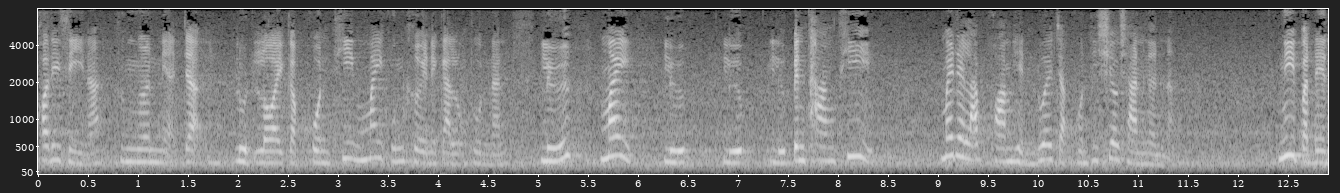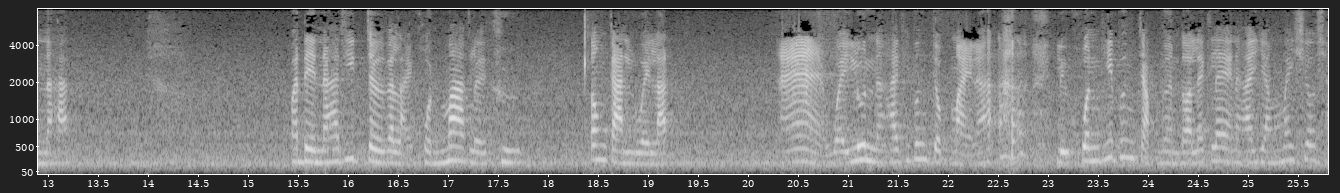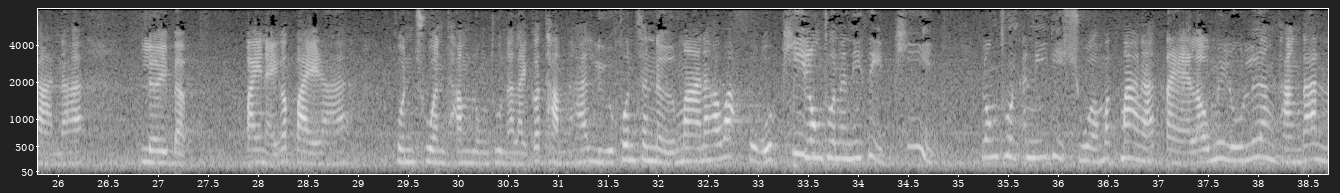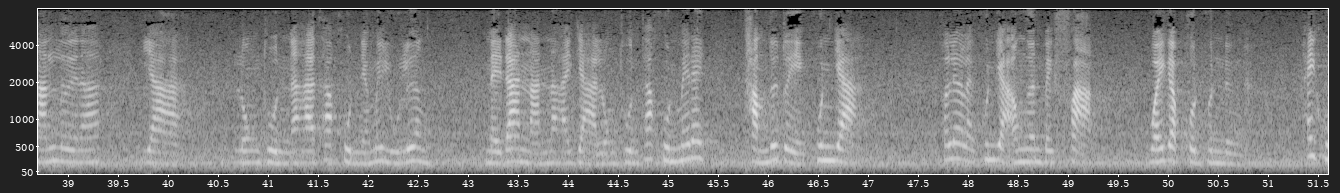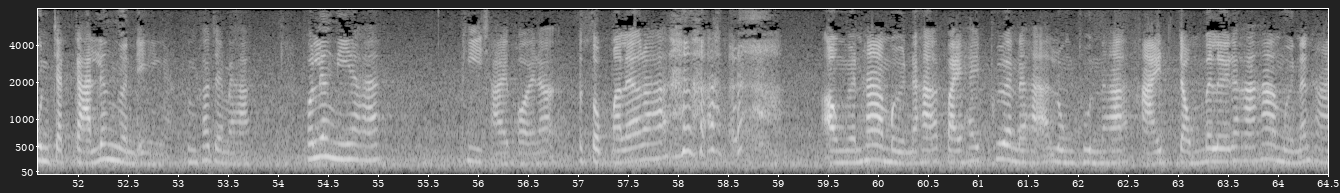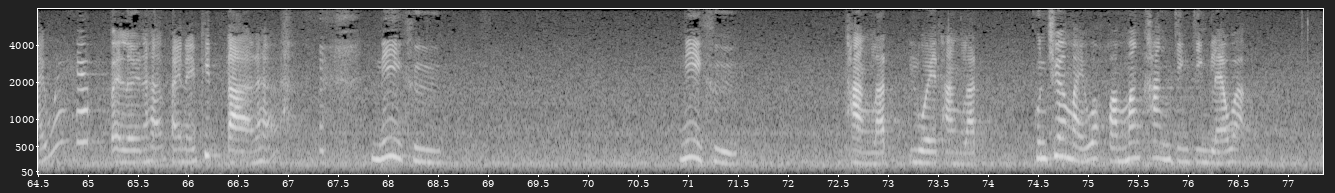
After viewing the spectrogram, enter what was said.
ข้อที่สี่นะ คือเงินเนี่ยจะหลุดลอยกับคนที่ไม่คุ้นเคยในการลงทุนนั้น หรือไม่หรือหรือหรือเป็นทางที่ไม่ได้รับความเห็นด้วยจากคนที่เชี่ยวชาญเงินน่ะนี่ประเด็นนะคะ ประเด็นนะคะที่เจอกันหลายคนมากเลยคือต้องการรวยรัดอ่าวัยรุ่นนะคะ ที่เพิ่งจบใหม่นะหรือคนที่เพิ่งจับเงินตอนแรก ๆนะคะ ยังไม่เชี่ยวชาญนะคะเลยแบบ ไปไหนก็ไปนะคะคนชวนทำลงทุนอะไรก็ทำนะคะหรือคนเสนอมานะคะว่าโหพี่ลงทุนอันนี้สิพี่ลงทุนอันนี้ดีชัวร์มากๆนะแต่เราไม่รู้เรื่องทางด้านนั้นเลยนะ อย่าลงทุนนะคะ ถ้าคุณยังไม่รู้เรื่องในด้านนั้นนะคะอย่าลงทุนถ้าคุณไม่ได้ทำด้วยตัวเอง คุณอย่าเขาเรียกอะไรคุณอย่าเอาเงินไปฝากไว้กับคนคนหนึ่งให้คุณจัดการเรื่องเงินเองอะคุณเข้าใจไหมคะเพราะเรื่องนี้นะคะ พี่ชายพลอยนะ ประสบมาแล้วนะคะ เอาเงินห้าหมื่นนะคะ ไปให้เพื่อนนะคะ ลงทุนนะคะ หายจมไปเลยนะคะห้าหมื่นนั้นหายแวบไปเลยนะคะ ภายในพริบตานะคะ นี่คือ นี่คือทางลัดรวยทางลัดคุณเชื่อไหมว่าความมั่งคั่งจริง ๆ แล้วอะ่ะ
